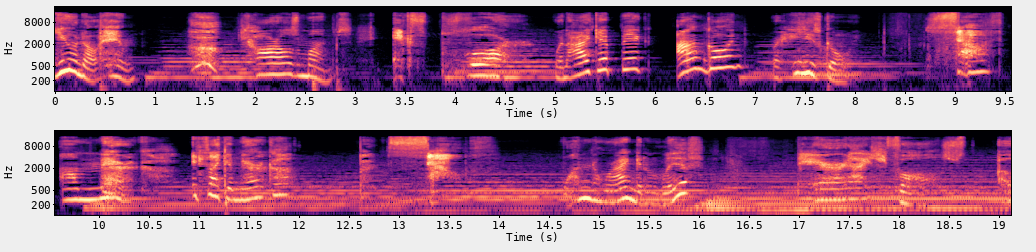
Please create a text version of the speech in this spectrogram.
You know him. Charles Munns explore. When I get big, I'm going where he's going. South America. It's like America, but south. Know where I'm gonna live? Paradise Falls. A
